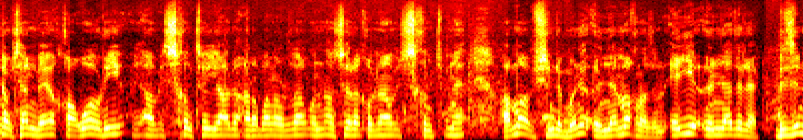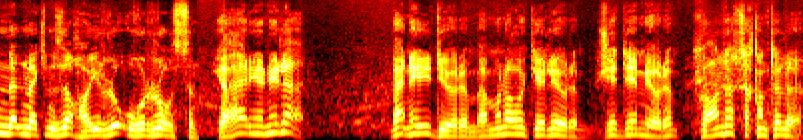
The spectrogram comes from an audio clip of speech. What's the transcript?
ya sen be ya bir sıkıntı ya arabalarda ondan sonra bir sıkıntı ne ama şimdi bunu önlemek lazım. İyi önlediler. Bizim memleketimize hayırlı uğurlu olsun. Ya her yönüyle ben iyi diyorum. Ben buna o geliyorum. Bir şey demiyorum. Şu anda sıkıntılı.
